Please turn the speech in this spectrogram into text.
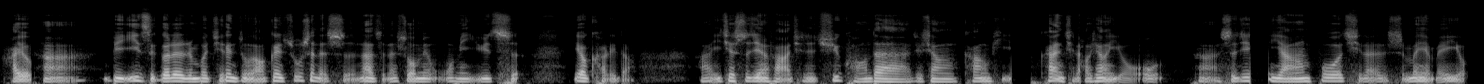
还有啊比一子格的人不更重要、更殊胜的事，那只能说明我们愚痴。要考虑到啊，一切世间法其实虚狂的，就像糠皮，看起来好像有啊，实际扬波起来什么也没有。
